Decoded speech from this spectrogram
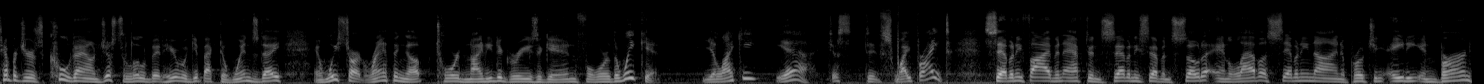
Temperatures cool down just a little bit here. We get back to Wednesday, and we start ramping up toward 90 degrees again for the weekend. You likey? Yeah, just swipe right. 75 in Afton, 77 Soda and Lava, 79 approaching 80 in Burn.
